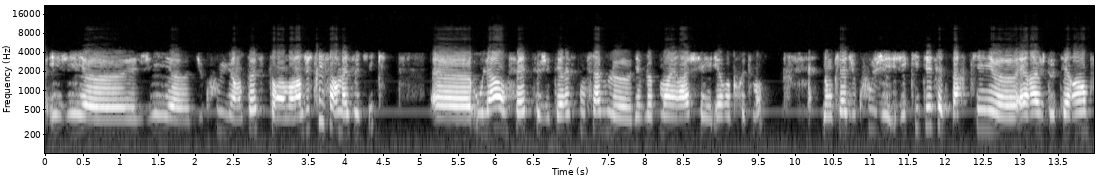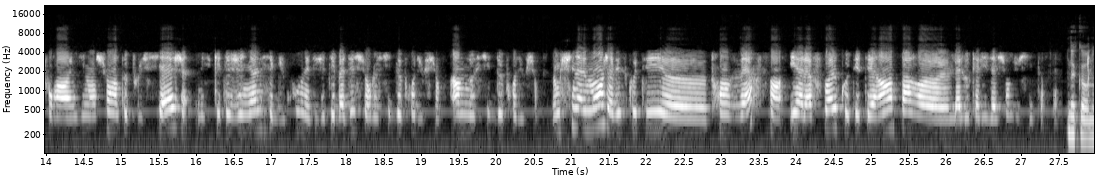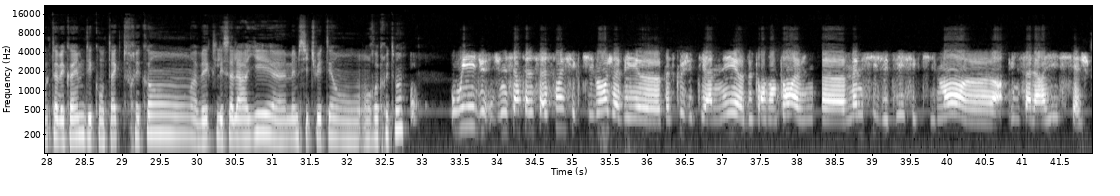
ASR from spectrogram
et j'ai du coup eu un poste dans l'industrie pharmaceutique où là, en fait, j'étais responsable développement RH et recrutement. Donc là, du coup, j'ai quitté cette partie RH euh, de terrain pour une dimension un peu plus siège. Mais ce qui était génial, c'est que du coup, j'étais basée sur le site de production, un de nos sites de production. Donc finalement, j'avais ce côté euh, transverse et à la fois le côté terrain par euh, la localisation du site. En fait. D'accord, donc tu avais quand même des contacts fréquents avec les salariés, même si tu étais en, en recrutement? Oui, d'une certaine façon, effectivement, j'avais euh, parce que j'étais amenée euh, de temps en temps, à une, euh, même si j'étais effectivement une salariée siège,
